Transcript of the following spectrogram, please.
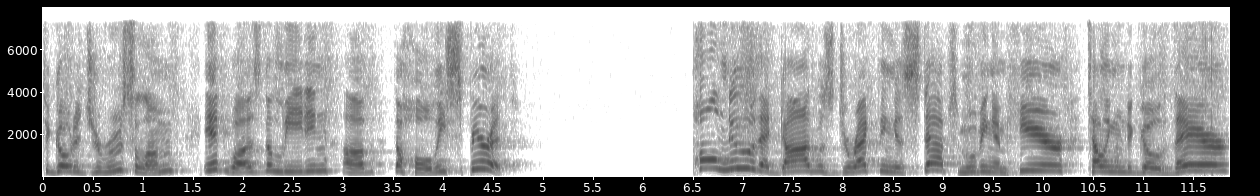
to go to Jerusalem. It was the leading of the Holy Spirit. Paul knew that God was directing his steps, moving him here, telling him to go there.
